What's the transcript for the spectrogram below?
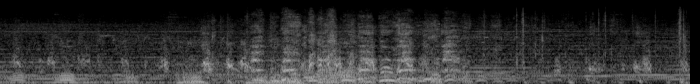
Oh, my God.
